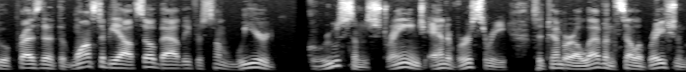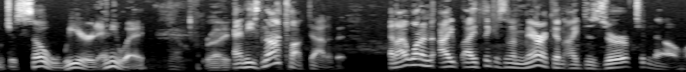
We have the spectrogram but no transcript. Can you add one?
to a president that wants to be out so badly for some weird, gruesome, strange anniversary September 11th celebration, which is so weird anyway, Right. and he's not talked out of it. And I want to. I, I think as an American, I deserve to know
